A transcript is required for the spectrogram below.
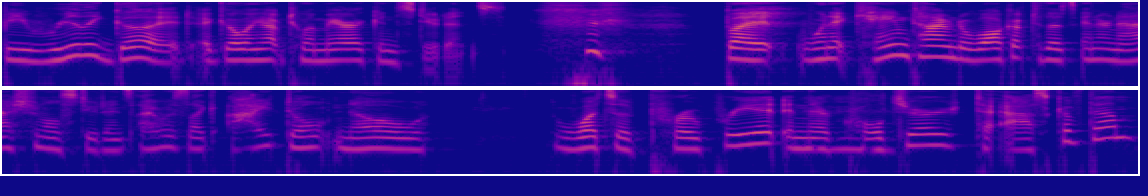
be really good at going up to American students. but when it came time to walk up to those international students, I was like, I don't know what's appropriate in their mm-hmm. culture to ask of them.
